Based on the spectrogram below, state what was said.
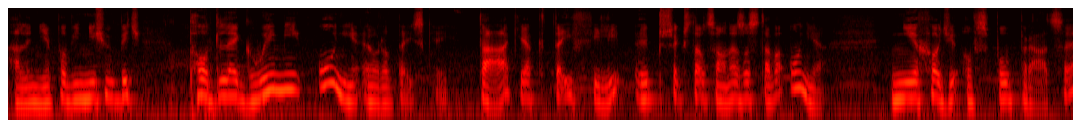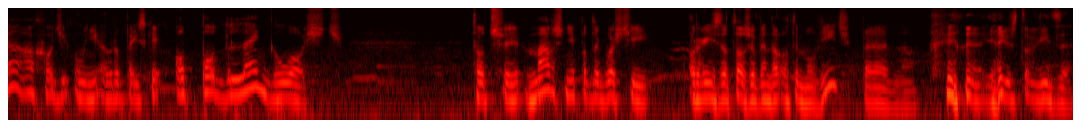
ale nie powinniśmy być podległymi Unii Europejskiej, tak jak w tej chwili y, przekształcona została Unia. Nie chodzi o współpracę, a chodzi Unii Europejskiej o podległość. To czy Marsz Niepodległości organizatorzy będą o tym mówić? Pewno. ja już to widzę.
